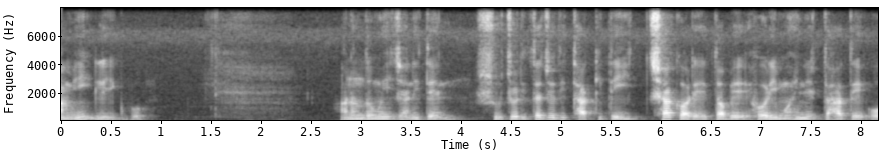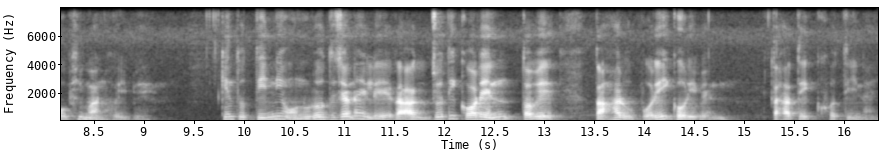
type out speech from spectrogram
আমি লিখব। আনন্দময়ী জানিতেন, সুচরিতা যদি থাকিতে ইচ্ছা করে, তবে হরিমোহিনীর তাহাতে অভিমান হইবে। কিন্তু তিনি অনুরোধ জানাইলে, রাগ যদি করেন, তবে তাহার উপরেই করিবেন, তাহাতে ক্ষতি নাই।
